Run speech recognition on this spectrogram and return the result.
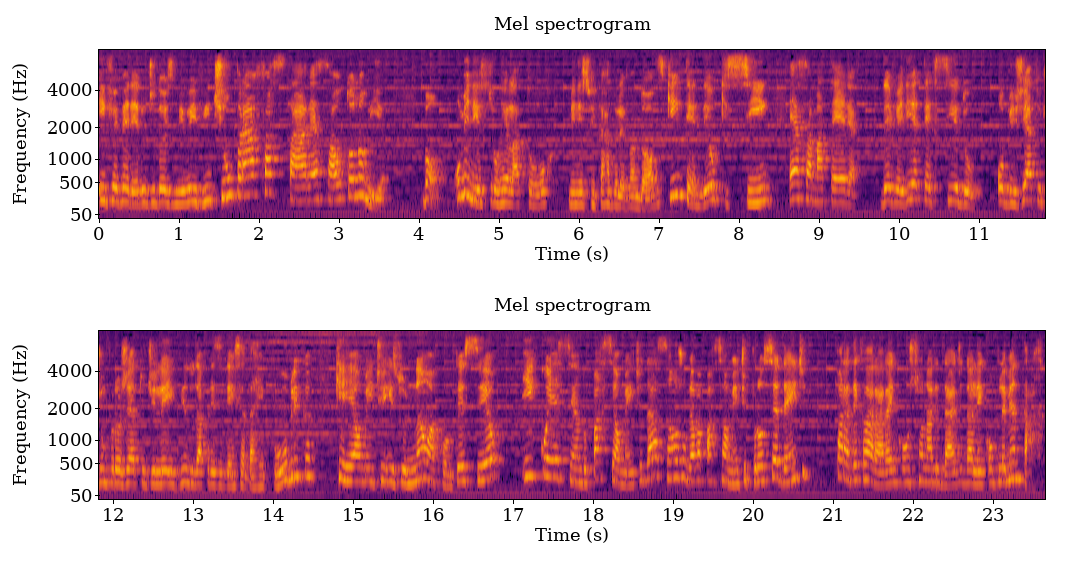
em fevereiro de 2021 para afastar essa autonomia. Bom, o ministro relator, ministro Ricardo Lewandowski, entendeu que sim, essa matéria deveria ter sido objeto de um projeto de lei vindo da presidência da República, que realmente isso não aconteceu e, conhecendo parcialmente da ação, julgava parcialmente procedente para declarar a inconstitucionalidade da lei complementar.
